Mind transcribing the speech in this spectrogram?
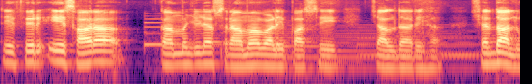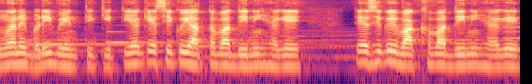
ਤੇ ਫਿਰ ਇਹ ਸਾਰਾ ਕੰਮ ਜਿਹੜਾ ਸਰਾਵਾਂ ਵਾਲੇ ਪਾਸੇ ਚੱਲਦਾ ਰਿਹਾ। ਸ਼ਰਧਾਲੂਆਂ ਨੇ ਬੜੀ ਬੇਨਤੀ ਕੀਤੀ ਹੈ ਕਿ ਅਸੀਂ ਕੋਈ ਅੱਤਵਾਦੀ ਨਹੀਂ ਹੈਗੇ ਤੇ ਅਸੀਂ ਕੋਈ ਵੱਖਵਾਦੀ ਨਹੀਂ ਹੈਗੇ,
